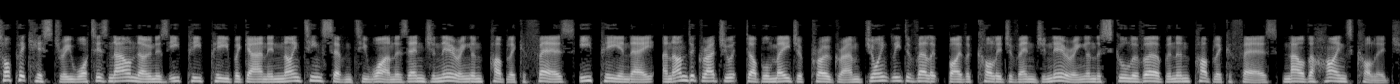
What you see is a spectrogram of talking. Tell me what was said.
Topic history What is now known as EPP began in 1971 as Engineering and Public Affairs EP&A, an undergraduate double major program jointly developed by the College of Engineering and the School of Urban and Public Affairs now the Heinz College.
